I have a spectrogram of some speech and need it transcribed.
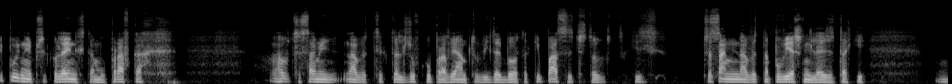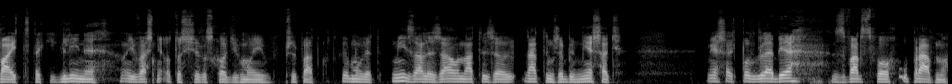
I później przy kolejnych tam uprawkach no, czasami nawet jak talerzówkę uprawiałem to widać było takie pasy, czy to czasami nawet na powierzchni leży taki bajt takiej gliny. No i właśnie o to się rozchodzi w moim przypadku. Tylko mówię, mi zależało na, na tym, żeby mieszać mieszać podglebie z warstwą uprawną.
